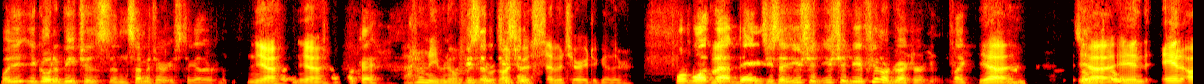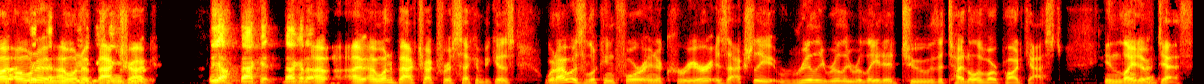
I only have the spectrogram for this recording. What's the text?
well, you, you go to beaches and cemeteries together. yeah yeah Okay. i don't even know if we've ever gone to a cemetery together Well, well But- that day she said you should you should be a funeral director. Like yeah so- yeah so- and and i want to i want to backtrack yeah, back it, back it up. I, I, I want to backtrack for a second because what I was looking for in a career is actually really, really related to the title of our podcast, In Light Okay. of Death.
